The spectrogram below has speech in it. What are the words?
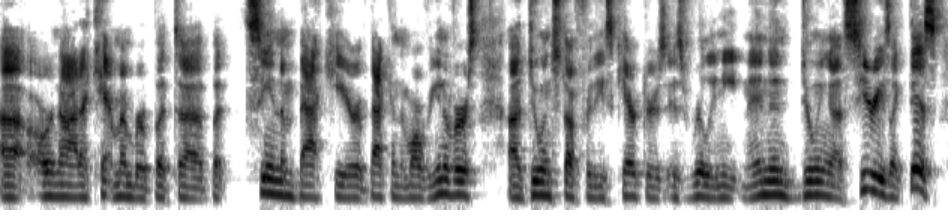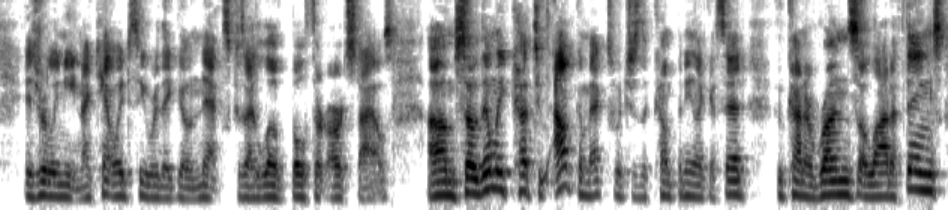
uh, or not i can't remember but uh, but seeing them back here back in the marvel universe uh, doing stuff for these characters is really neat. And, and then doing a series like this is really neat and i can't wait to see where they go next because i love both their art styles. Um, so then we cut to Alchemax, which is the company like i said who kind of runs a lot of things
